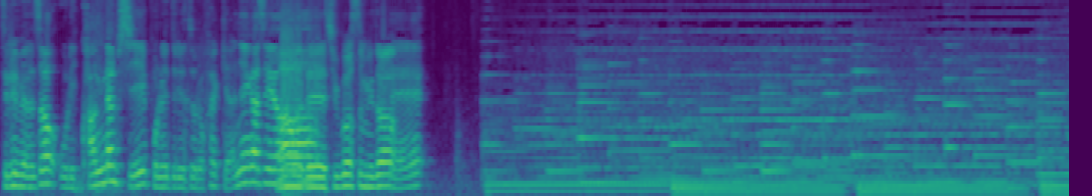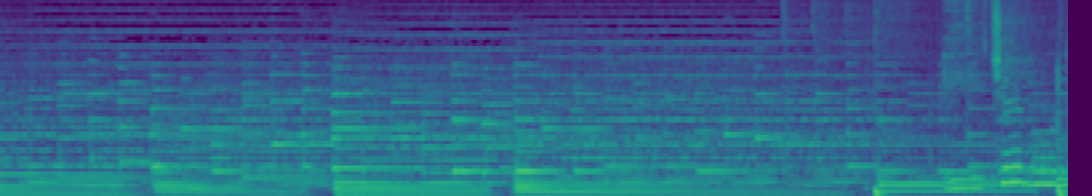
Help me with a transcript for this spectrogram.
들으면서 우리 광남 씨 보내드리도록 할게요. 안녕히 가세요. 아, 네, 즐거웠습니다. 네. 이제 못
